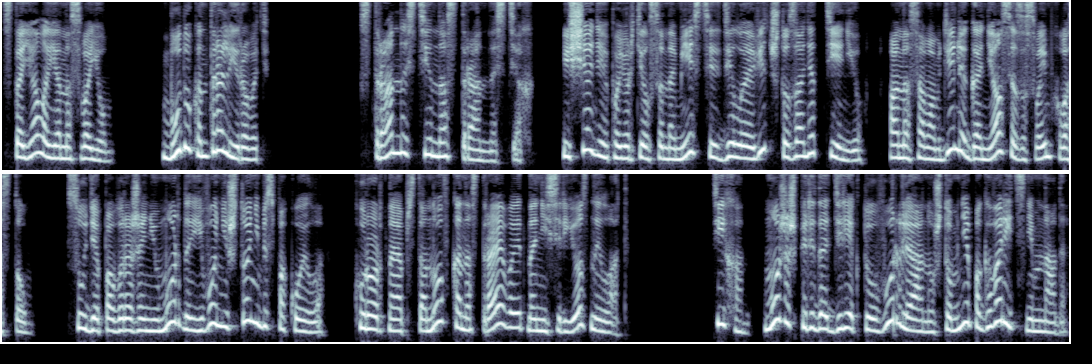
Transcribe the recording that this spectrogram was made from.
Стояла я на своем. Буду контролировать. Странности на странностях. Исчадие повертелся на месте, делая вид, что занят тенью, а на самом деле гонялся за своим хвостом. Судя по выражению морды, его ничто не беспокоило. Курортная обстановка настраивает на несерьезный лад. «Тихон, можешь передать директору Ворлиану, что мне поговорить с ним надо?»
